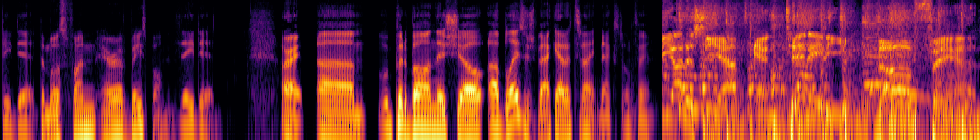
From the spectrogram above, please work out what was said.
They did. The most fun era of baseball. They did. All right. Um, we'll put a bow on this show. Uh, Blazers back at it tonight. Next on the fan. The Audacy app and 1080 The Fan.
